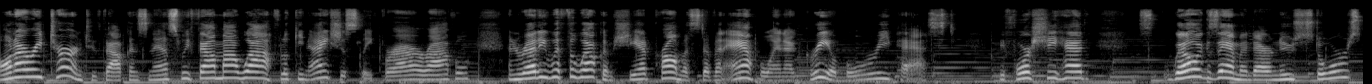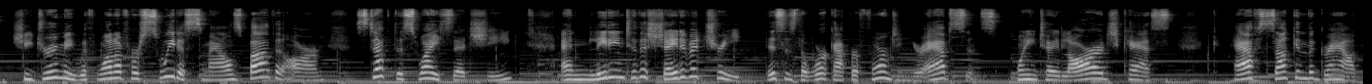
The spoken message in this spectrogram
On our return to Falcon's Nest, we found my wife looking anxiously for our arrival and ready with the welcome she had promised of an ample and agreeable repast. Before she had well examined our new stores, she drew me with one of her sweetest smiles by the arm. Step this way, said she, and leading to the shade of a tree, this is the work I performed in your absence, pointing to a large cask half sunk in the ground,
